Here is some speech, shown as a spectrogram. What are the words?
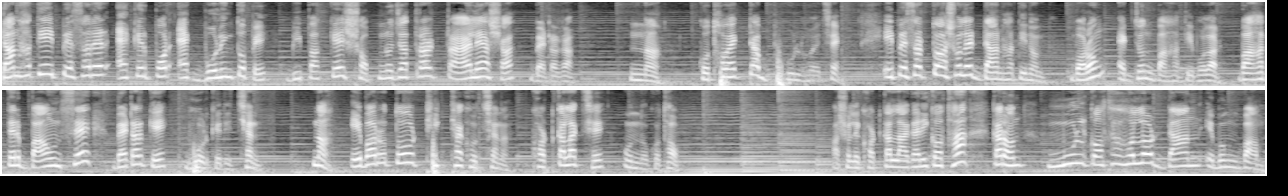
ডানহাতি এই পেসারের একের পর এক বোলিং তোপে বিপাককে স্বপ্নযাত্রার ট্রায়ালে আসা ব্যাটাররা। না, কোথাও একটা ভুল হয়েছে। এই পেসার তো আসলে ডানহাতি নন, বরং একজন বাঁহাতি বোলার। বাঁহাতের বাউন্সে ব্যাটারকে ভরকে দিচ্ছেন। না, এবারও তো ঠিকঠাক হচ্ছে না। খটকা লাগছে অন্য কোথাও। আসলে খটকা লাগারই কথা, কারণ মূল কথা হলো ডান এবং বাম।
